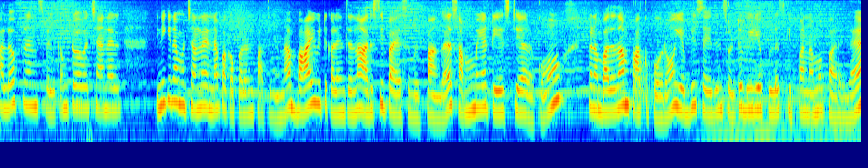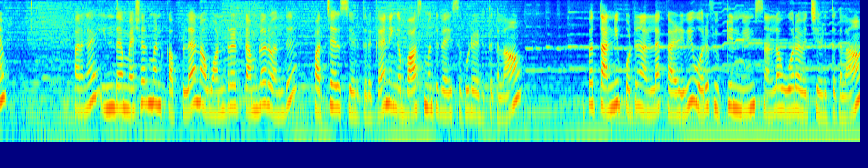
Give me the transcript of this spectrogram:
Hello friends welcome to our channel இன்றைக்கி நம்ம சேனலில் என்ன பார்க்க போகிறோன்னு பார்த்தீங்கன்னா பாய் வீட்டு கல்யாணத்துலலாம் அரிசி பாயசம் வைப்பாங்க. செம்மையாக டேஸ்டியாக இருக்கும். இப்போ நம்ம அதை தான் பார்க்க போகிறோம் எப்படி செய்யுதுன்னு சொல்லிட்டு வீடியோ ஃபுல்லாக ஸ்கிப் பண்ணாமல் பாருங்கள் பாருங்கள் இந்த மெஷர்மெண்ட் கப்பில் நான் ஒன்றரை டம்ளர் வந்து பச்சை அரிசி எடுத்திருக்கேன். நீங்கள் பாஸ்மதி ரைஸை கூட எடுத்துக்கலாம். இப்போ தண்ணி போட்டு நல்லா கழுவி ஒரு ஃபிஃப்டீன் மினிட்ஸ் நல்லா ஊற வச்சு எடுத்துக்கலாம்.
